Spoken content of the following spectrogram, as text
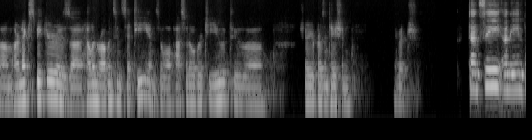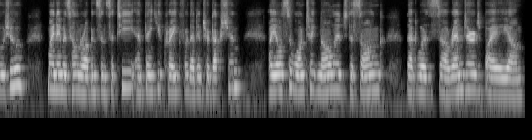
Um, our next speaker is uh, Helen Robinson Settee, and so I'll pass it over to you to uh, share your presentation. Rich. Tansi Anin Buju. My name is Helen Robinson Settee, and thank you, Craig, for that introduction. I also want to acknowledge the song that was uh, rendered by um,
